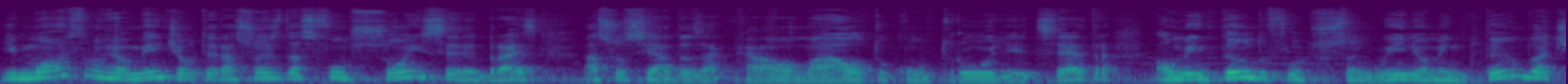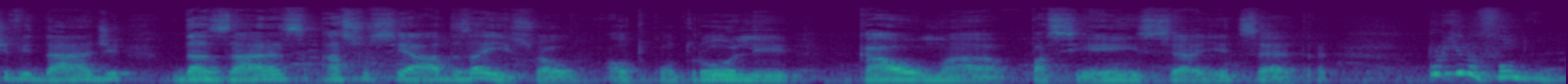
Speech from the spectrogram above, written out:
e mostram realmente alterações das funções cerebrais associadas à calma, autocontrole, etc., aumentando o fluxo sanguíneo, aumentando a atividade das áreas associadas a isso, ao autocontrole, calma, paciência e etc. Porque no fundo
